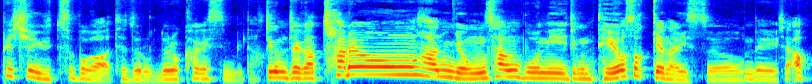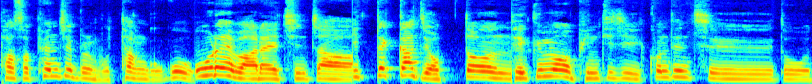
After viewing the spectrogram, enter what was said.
패션 유튜버가 되도록 노력하겠습니다. 지금 제가 촬영한 영상 본이 지금 대여섯 개나 있어요. 근데 아파서 편집을 못한 거고 올해 말에 진짜 이때까지 없던 대규모 빈티지 콘텐츠도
